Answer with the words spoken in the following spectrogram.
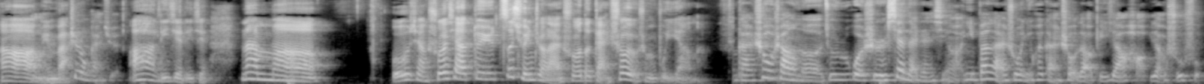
啊，明白这种感觉。啊，理解理解。那么我想说一下，对于咨询者来说的感受有什么不一样呢？感受上呢，就如果是现代占星啊，一般来说你会感受到比较好，比较舒服，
